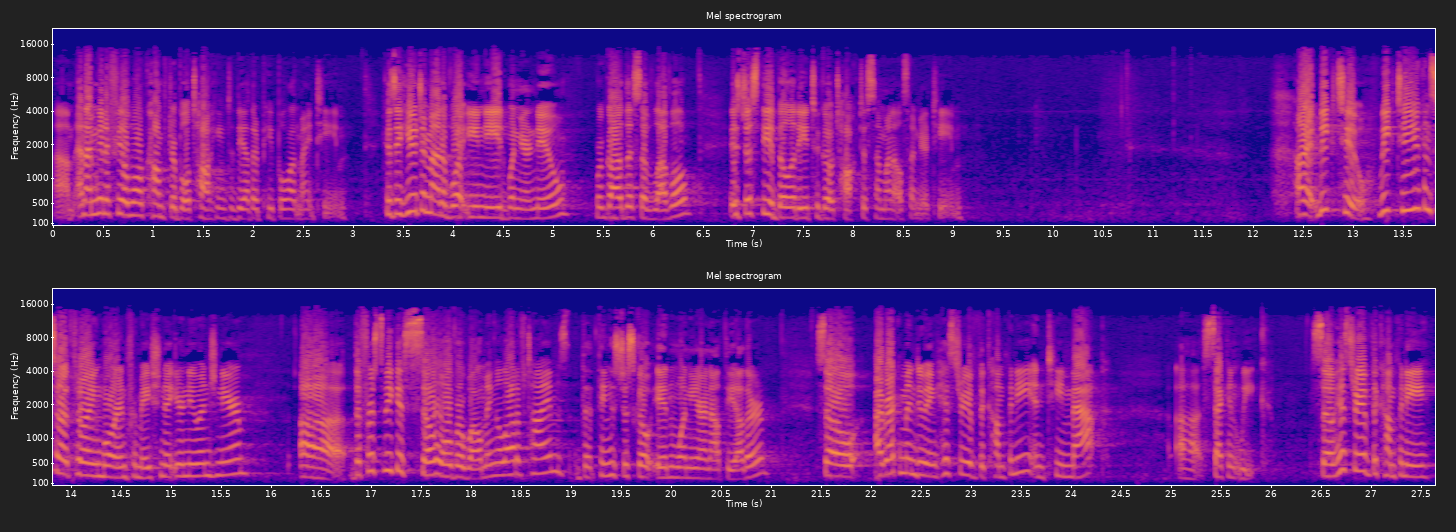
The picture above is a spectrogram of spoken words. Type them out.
Um, and I'm going to feel more comfortable talking to the other people on my team. Because a huge amount of what you need when you're new, regardless of level, is just the ability to go talk to someone else on your team. All right, week two. Week two, you can start throwing more information at your new engineer. Uh, the first week is so overwhelming a lot of times that things just go in one ear and out the other. So I recommend doing history of the company and team map uh, second week. So history of the company,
